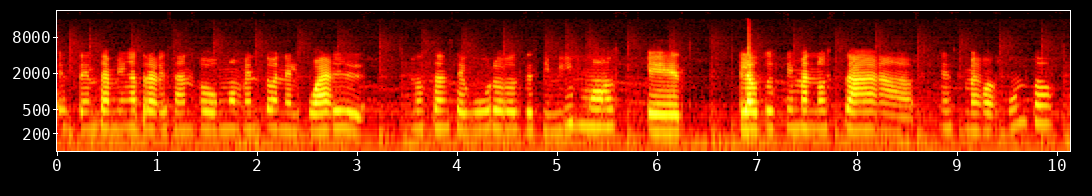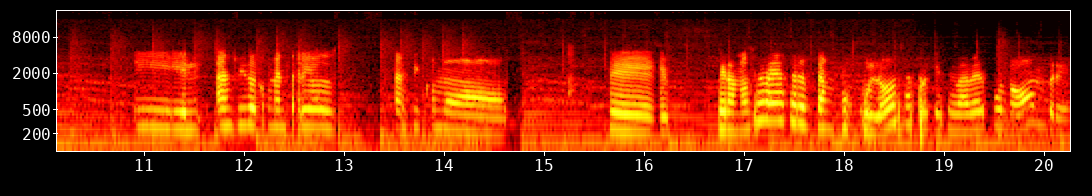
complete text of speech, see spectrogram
estén también atravesando un momento en el cual no están seguros de sí mismos, eh, la autoestima no está en su mejor punto y han sido comentarios así como eh, pero no se vaya a hacer tan musculosa porque se va a ver puro hombre.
